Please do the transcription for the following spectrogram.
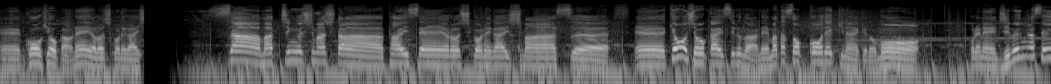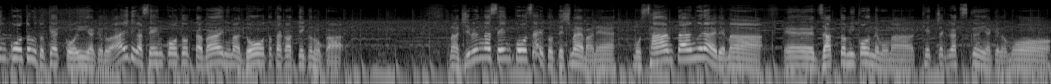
えー、高評価をねよろしくお願いします。さあマッチングしました。対戦よろしくお願いします。えー、今日紹介するのはねまた速攻デッキなんやけどもこれね自分が先行取ると結構いいんやけど相手が先行取った場合にまあどう戦っていくのか。まあ自分が先行さえ取ってしまえばねもう3ターンぐらいでまあ、えー、ざっと見込んでもまあ決着がつくんやけども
